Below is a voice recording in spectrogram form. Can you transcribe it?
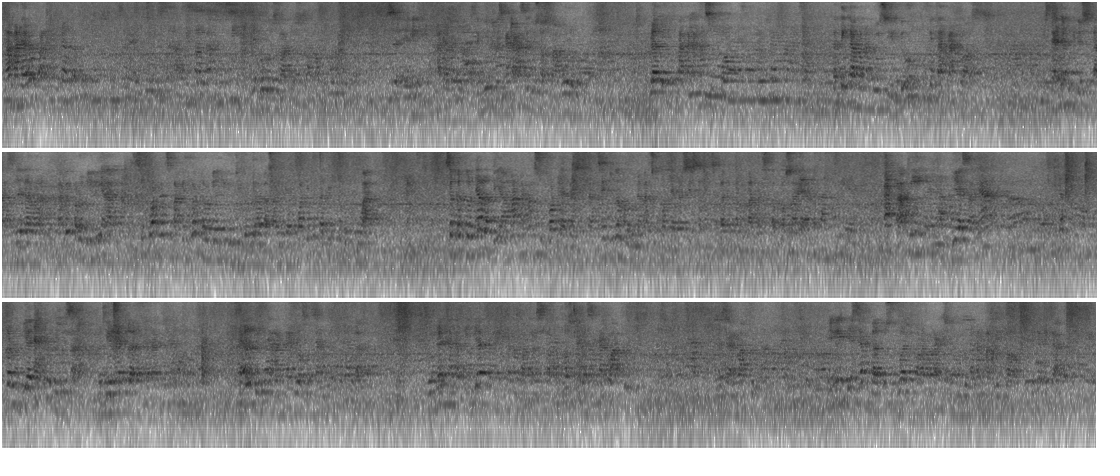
Saham ada paling mudah berapa? Seribu seratus. Ini ada seribu, sekarang seribu seratus lima puluh. Berarti katakanlah support. Ketika menembus itu kita cut loss istilahnya begitu 1100 sederhana, tapi perlu dilihat support dan semakin kuat kalau dia diuji beberapa kali dan kuat itu berarti cukup kuat. Sebetulnya lebih aman memang support dan resistance. Saya juga menggunakan support dan resistance sebagai penempatan stop loss saya. Tapi biasanya kerugiannya itu lebih besar, lebih lebar. Saya lebih menyarankan 2 persen enggak. Kemudian yang ketiga terkait penempatan stop loss berdasarkan waktu. Berdasarkan waktu. Ini biasanya bagus buat orang-orang yang sudah menggunakan call. Jadi ketika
